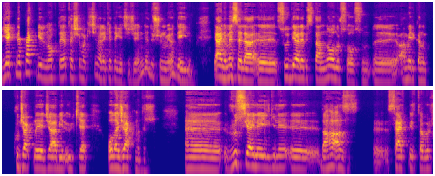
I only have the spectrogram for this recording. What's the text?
yeknesak bir noktaya taşımak için harekete geçeceğini de düşünmüyor değilim. Yani mesela e, Suudi Arabistan ne olursa olsun e, Amerika'nın kucaklayacağı bir ülke olacak mıdır? E, Rusya ile ilgili e, daha az e, sert bir tavır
